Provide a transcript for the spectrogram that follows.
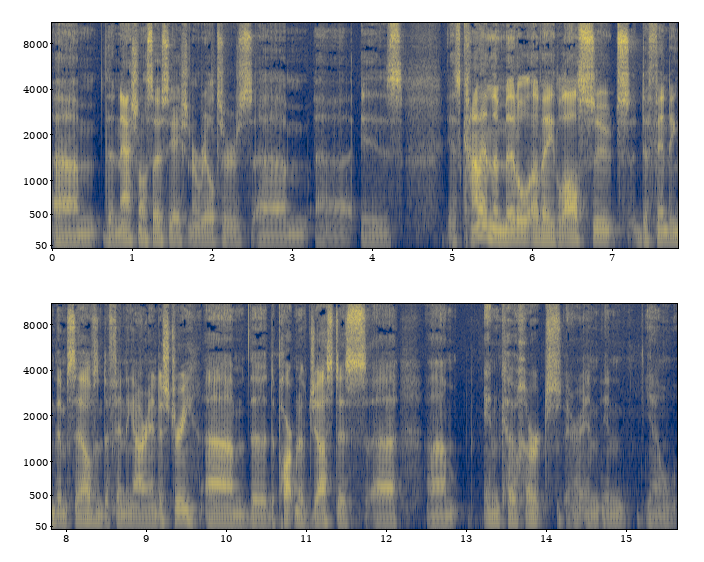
um, the National Association of Realtors um, is is kind of in the middle of a lawsuit defending themselves and defending our industry. Um, the Department of Justice, uh, um, in cohorts or in, in you know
